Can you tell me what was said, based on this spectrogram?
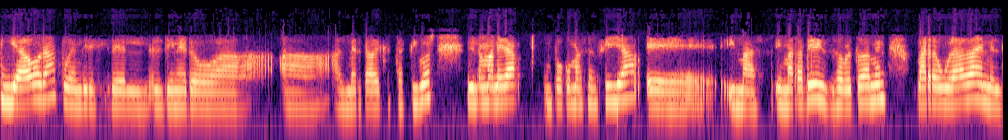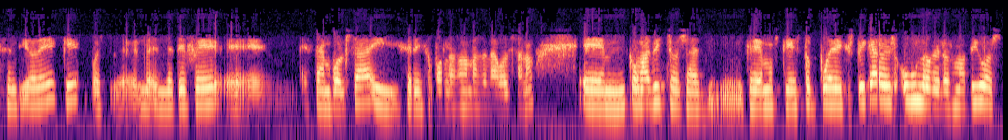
y ahora pueden dirigir el, dinero al mercado de criptoactivos de una manera un poco más sencilla eh, y más y más rápida y sobre todo también más regulada en el sentido de que pues el, ETF eh, está en bolsa y se rige por las normas de la bolsa, ¿no? Eh, como has dicho, o sea, creemos que esto puede explicar, o es uno de los motivos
